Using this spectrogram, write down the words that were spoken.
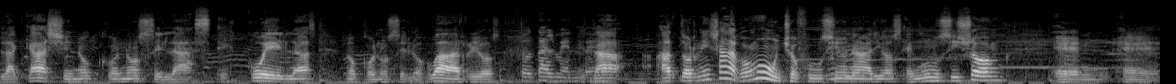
la calle, no conoce las escuelas, no conoce los barrios. Totalmente. Está atornillada con muchos funcionarios en un sillón eh,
